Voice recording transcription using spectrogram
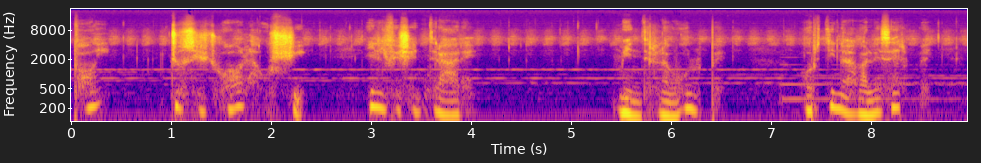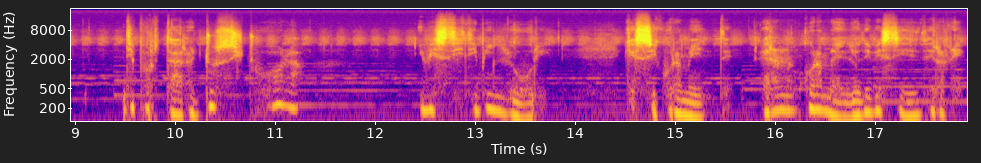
Poi Giussi Giuola uscì e li fece entrare mentre la volpe ordinava alle serve di portare a Giussigiuola i vestiti migliori, che sicuramente erano ancora meglio dei vestiti del re.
